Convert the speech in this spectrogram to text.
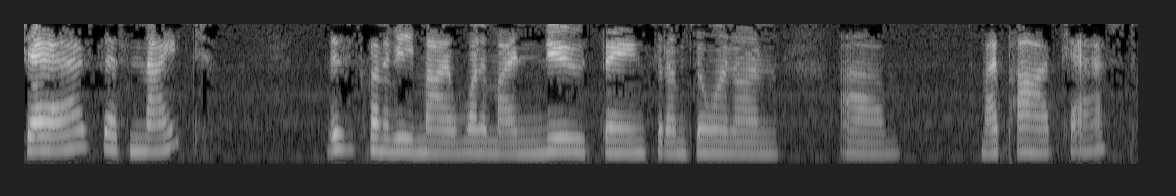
jazz at night. This is going to be my one of my new things that I'm doing on um, my podcast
